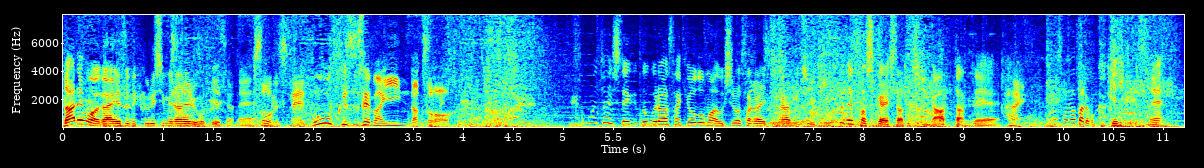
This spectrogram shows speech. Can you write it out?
誰もがガエル戦で苦しめられる動きですよね。そうですね。どう崩せばいいんだと。そこに対してドグラは先ほどまあ後ろ下がりしゃがみ中キックで差し返したシーンがあったんではい。その中でも駆け引きですね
